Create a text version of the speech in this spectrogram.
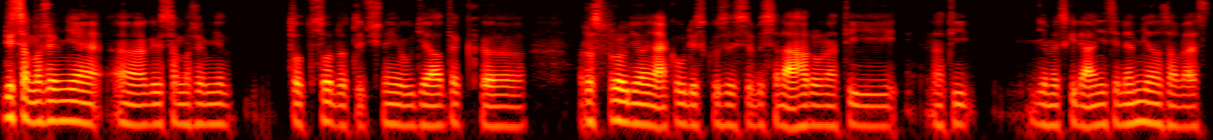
kdy samozřejmě, uh, kdy samozřejmě to, co dotyčný udělal, tak uh, rozproudil nějakou diskuzi, jestli by se náhodou na té na německé dálnici neměl zavést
